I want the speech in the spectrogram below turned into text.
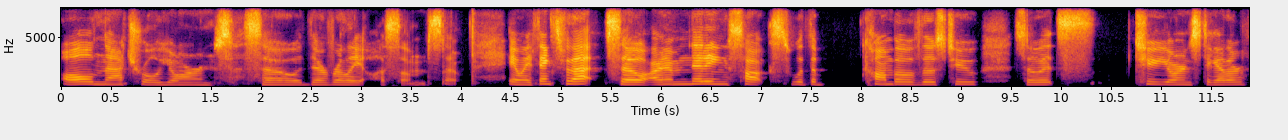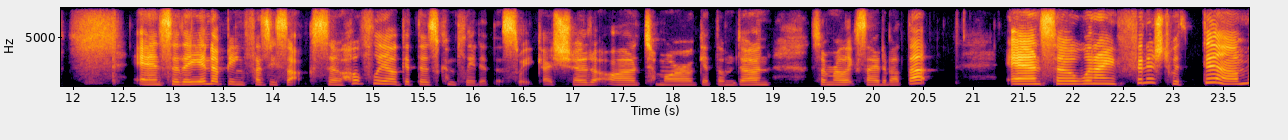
all natural yarns, so they're really awesome. So, anyway, thanks for that. So, I am knitting socks with a combo of those two. So, it's two yarns together. And so they end up being fuzzy socks. So hopefully I'll get those completed this week. I should uh, tomorrow get them done. So I'm really excited about that. And so when I finished with them,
